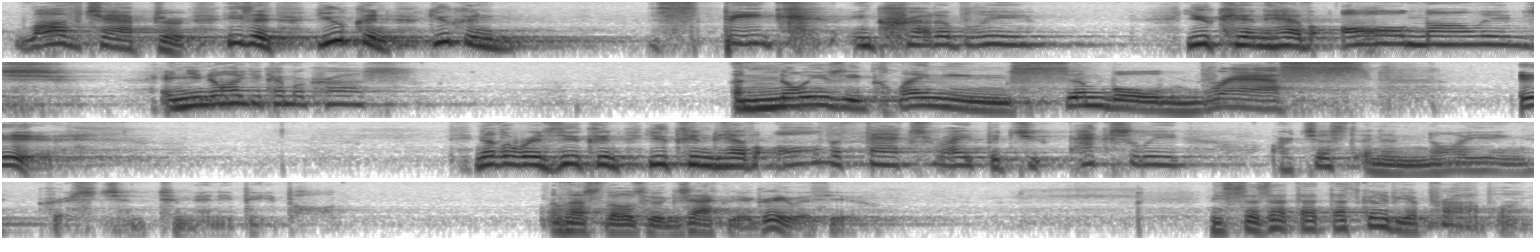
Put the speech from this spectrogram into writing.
love chapter. He said, you can, you can speak incredibly, you can have all knowledge, and you know how you come across? A noisy, clanging cymbal, brass. Ugh. In other words, you can, you can have all the facts right, but you actually are just an annoying Christian to many people, unless those who exactly agree with you. And he says that, that that's going to be a problem.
